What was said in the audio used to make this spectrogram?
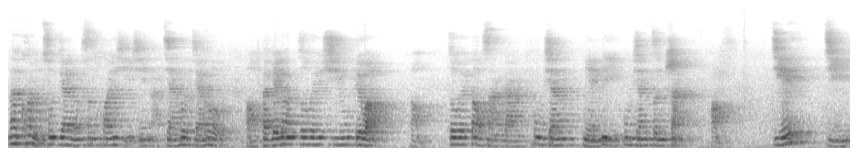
咱看到出家人生欢喜心啊，真好真好，哦，大家拢做伙修，对无？哦。做伙斗相共，互相勉励，互相增善，啊，结集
